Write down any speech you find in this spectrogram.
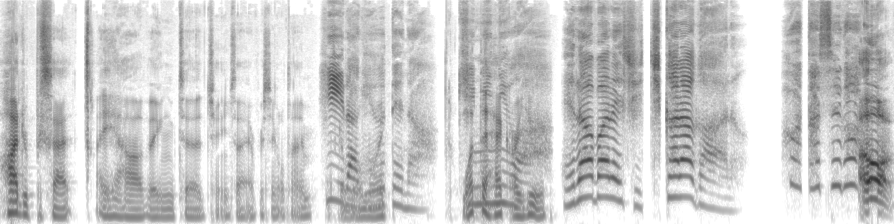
Hundred percent. I hate having to change that every single time. What the heck are you? Oh!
